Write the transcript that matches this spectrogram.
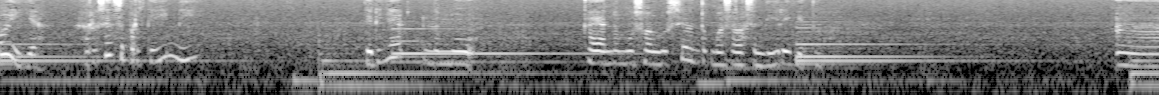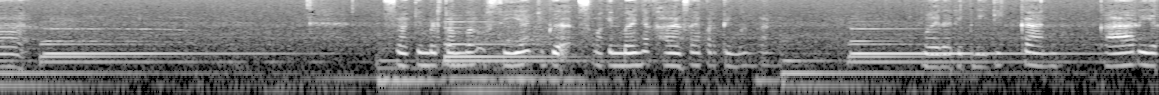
oh iya, harusnya seperti ini. Jadinya nemu kayak nemu solusi untuk masalah sendiri gitu. Eh, Semakin bertambah usia juga semakin banyak hal yang saya pertimbangkan. Mulai dari pendidikan, karir,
